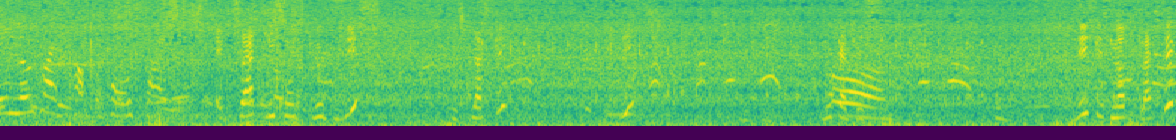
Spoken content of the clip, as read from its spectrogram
It looks like popsicle cider. Exactly. So look, this is plastic. This. Look at this. Oh. This is not plastic,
